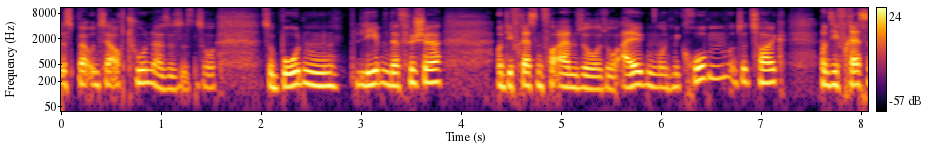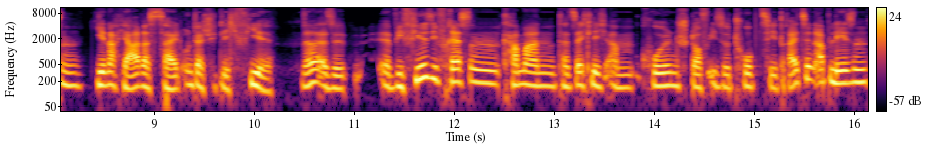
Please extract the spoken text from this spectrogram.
das bei uns ja auch tun. Also es sind so, so bodenlebende Fische und die fressen vor allem so, so Algen und Mikroben und so Zeug. Und sie fressen je nach Jahreszeit unterschiedlich viel. Ne? Also äh, wie viel sie fressen, kann man tatsächlich am Kohlenstoffisotop C13 ablesen,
